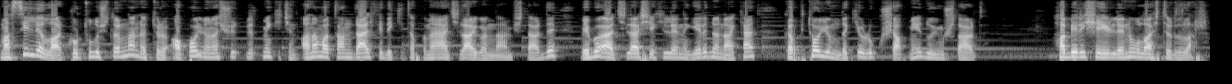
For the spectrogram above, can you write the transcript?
Massilyalılar kurtuluşlarından ötürü Apollon'a şükretmek için anavatan Delphi'deki tapınağa elçiler göndermişlerdi ve bu elçiler şehirlerine geri dönerken Kapitolyum'daki Ru kuşatmayı duymuşlardı. Haberi şehirlerine ulaştırdılar.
